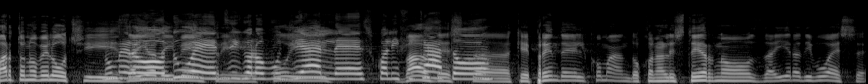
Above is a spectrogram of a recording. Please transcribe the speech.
Partono veloci. Numero 2 Zigolo VGL squalificato. Valdest, eh, che prende il comando con all'esterno Zaira DVS.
